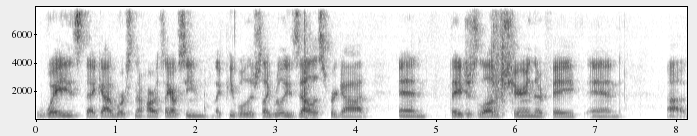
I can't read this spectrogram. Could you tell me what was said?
ways that God works in their hearts. Like I've seen like people that's like really zealous for God and they just love sharing their faith and uh,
